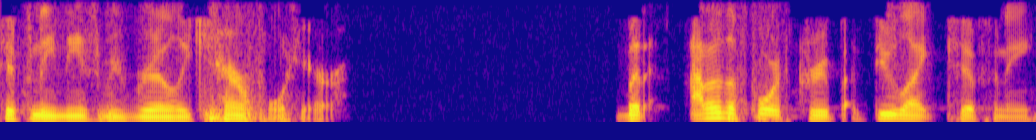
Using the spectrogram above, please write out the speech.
Tiffany needs to be really careful here. But out of the fourth group, I do like Tiffany.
